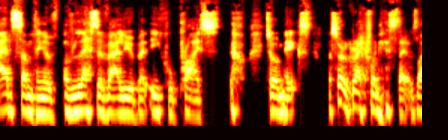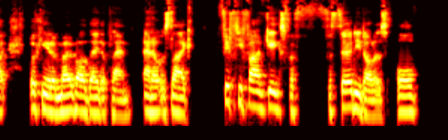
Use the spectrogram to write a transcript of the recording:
add something of, of lesser value but equal price to a mix. I saw a great one yesterday. It was like looking at a mobile data plan and it was like 55 gigs for, for $30 or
